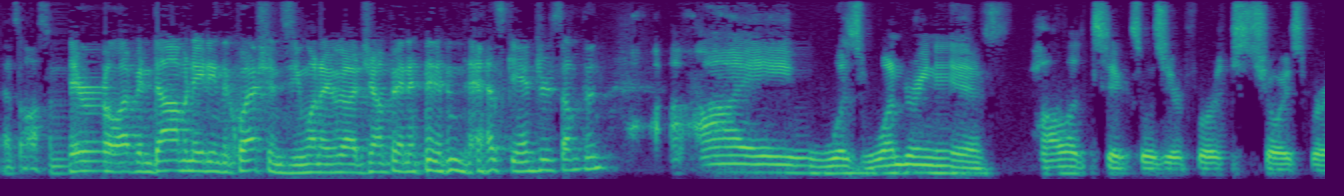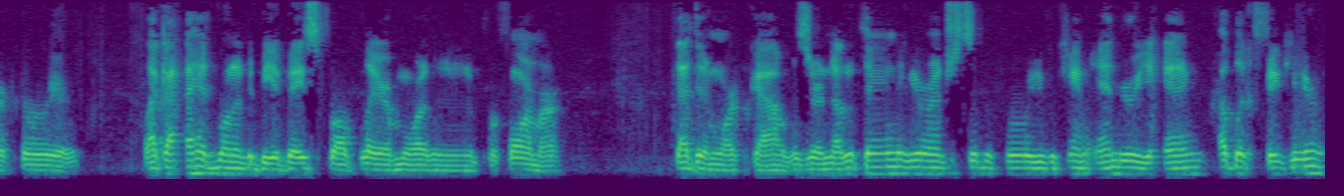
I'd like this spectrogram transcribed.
That's awesome, Darrell. I've been dominating the questions. You want to uh, jump in and ask Andrew something? I was wondering if politics was your first choice for a career. Like I had wanted to be a baseball player more than a performer. That didn't work out. Was there another thing that you were interested in before you became Andrew Yang, public figure?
